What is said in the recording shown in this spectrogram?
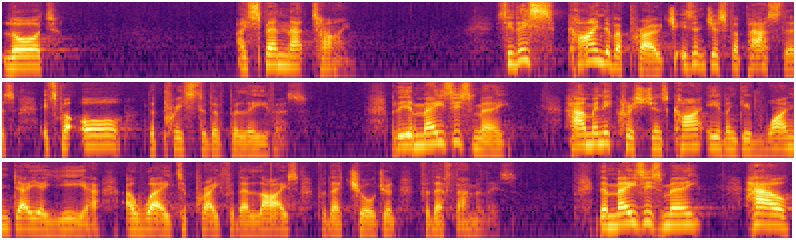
Lord, I spend that time See, this kind of approach isn't just for pastors, it's for all the priesthood of believers. But it amazes me how many Christians can't even give one day a year away to pray for their lives, for their children, for their families. It amazes me how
